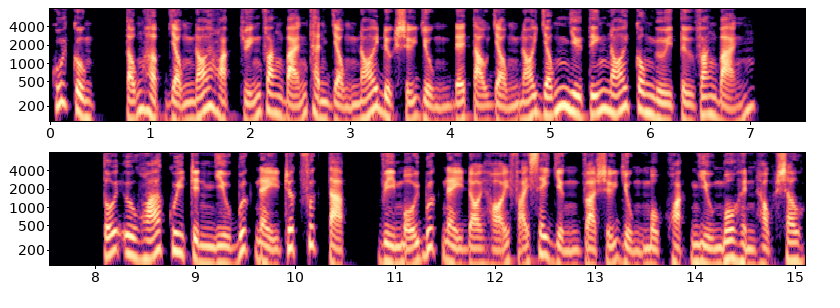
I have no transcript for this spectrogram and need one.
Cuối cùng, tổng hợp giọng nói hoặc chuyển văn bản thành giọng nói được sử dụng để tạo giọng nói giống như tiếng nói con người từ văn bản. Tối ưu hóa quy trình nhiều bước này rất phức tạp, vì mỗi bước này đòi hỏi phải xây dựng và sử dụng một hoặc nhiều mô hình học sâu.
